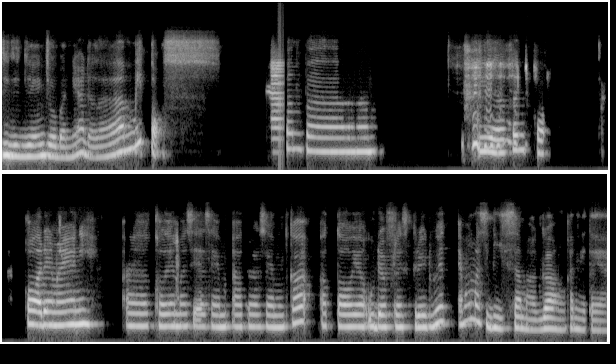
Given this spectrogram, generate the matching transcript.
Jeng jawabannya adalah mitos. Pam pam. Iya kan kok kalau ada yang nanya nih, eh, kalau yang masih SMA atau SMK atau yang udah fresh graduate, emang masih bisa magang kan gitu ya?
